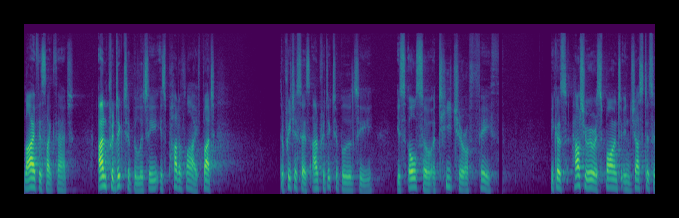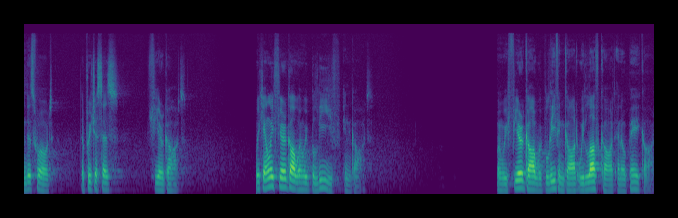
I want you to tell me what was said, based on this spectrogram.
Life is like that. Unpredictability is part of life, but the preacher says unpredictability is also a teacher of faith. Because how should we respond to injustice in this world? The preacher says, fear God. We can only fear God when we believe in God. When we fear God, we believe in God, we love God, and obey God.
